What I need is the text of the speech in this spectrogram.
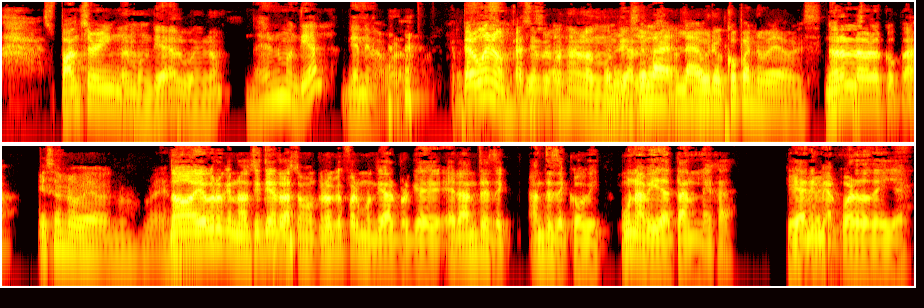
ah, sponsoring. el mundial, güey, ¿no? ¿Era un mundial? Ya ni me acuerdo. Pero bueno. Casi siempre pasan los mundiales. Yo la, la, Eurocopa no veo eso. ¿No era la Eurocopa? Eso no veo, no. No, yo creo que no, sí tienes razón. Creo que fue el mundial porque era antes de, antes de COVID. Una vida tan leja que ya ni me acuerdo de ella.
